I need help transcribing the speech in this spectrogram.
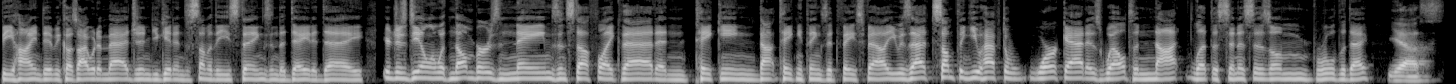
behind it because I would imagine you get into some of these things in the day to day. You're just dealing with numbers and names and stuff like that and taking not taking things at face value. Is that something you have to work at as well to not let the cynicism rule the day? Yes.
